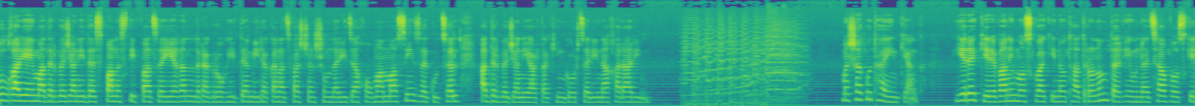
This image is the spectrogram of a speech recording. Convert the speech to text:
Բուլղարիայում Ադրբեջանի դեսպանը ստիպված է եղել լրագրողի դեմ իրականացված ճնշումների ձախողման մասին զեկուցել Ադրբեջանի արտաքին գործերի նախարարին։ Մշակութային կյանք Երեք Երևանի Մոսկվա կինոթատրոնում տեղի ունեցավ Ոսկե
